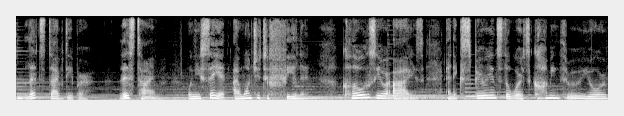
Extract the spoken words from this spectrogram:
Let's dive deeper. This time, when you say it, I want you to feel it. Close your eyes and experience the words coming through your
